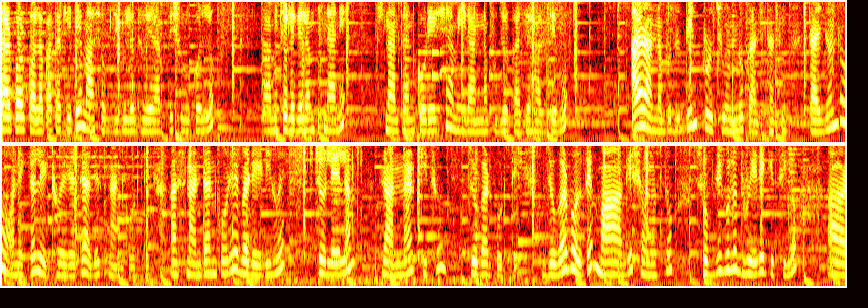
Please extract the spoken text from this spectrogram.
তারপর কলা পাতা কেটে মা সবজিগুলো ধুয়ে রাখতে শুরু করল। আমি চলে গেলাম স্নানে। স্নান টান করে এসে আমি রান্না পুজোর কাজে হাত দেব। আর রান্না পুজোর দিন প্রচণ্ড কাজ থাকে, তাই জন্য অনেকটা লেট হয়ে গেছে আজ স্নান করতে। আর স্নান টান করে এবার রেডি হয়ে চলে এলাম রান্নার কিছু জোগাড় করতে। জোগাড় বলতে মা আগে সমস্ত সবজিগুলো ধুয়ে রেখেছিল, আর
